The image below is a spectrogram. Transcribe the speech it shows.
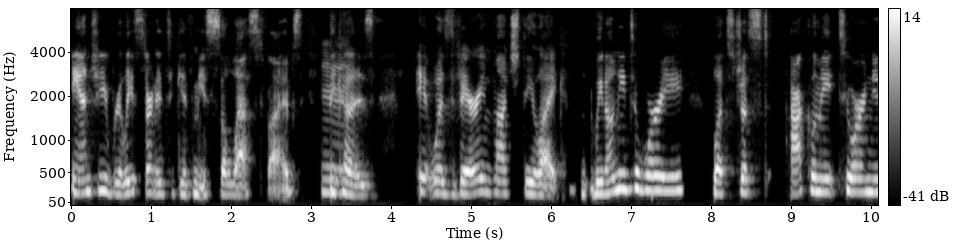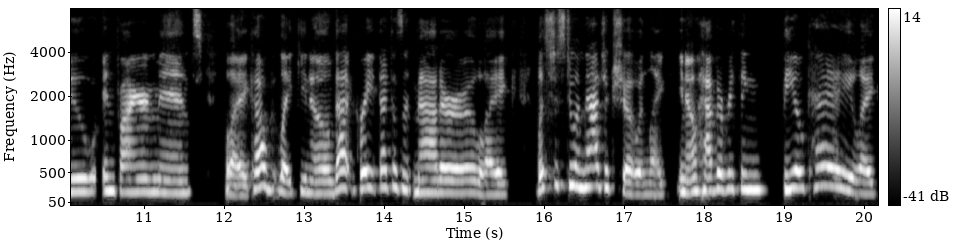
angie really started to give me celeste vibes Mm. because it was very much the like we don't need to worry. Let's just acclimate to our new environment like oh like you know that great that doesn't matter like let's just do a magic show and like you know have everything be okay like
